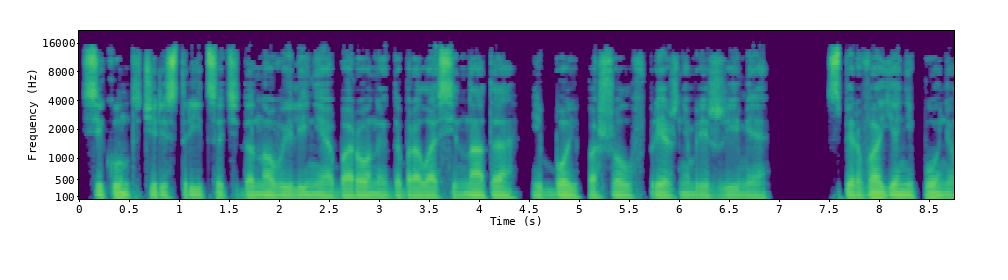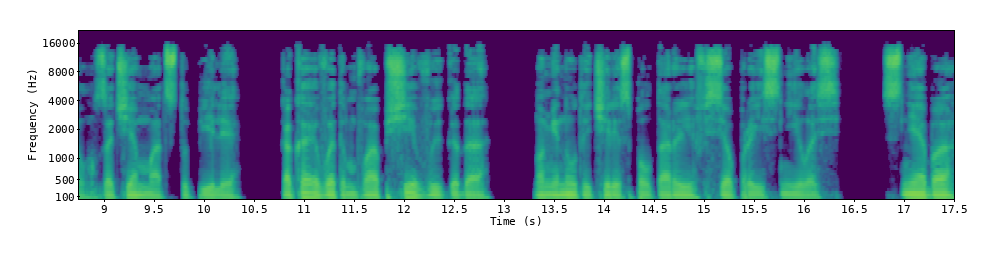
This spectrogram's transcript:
Секунд через тридцать до новой линии обороны добралась и НАТО, и бой пошел в прежнем режиме. Сперва я не понял, зачем мы отступили. Какая в этом вообще выгода? Но минуты через полторы все прояснилось. С неба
